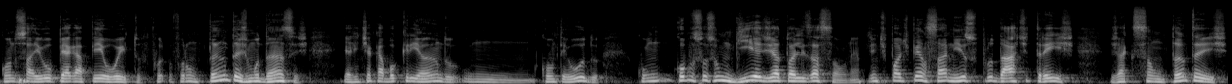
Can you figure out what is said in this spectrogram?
quando saiu o PHP 8. For, foram tantas mudanças e a gente acabou criando um conteúdo com, como se fosse um guia de atualização. Né? A gente pode pensar nisso para o Dart 3, já que são tantas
